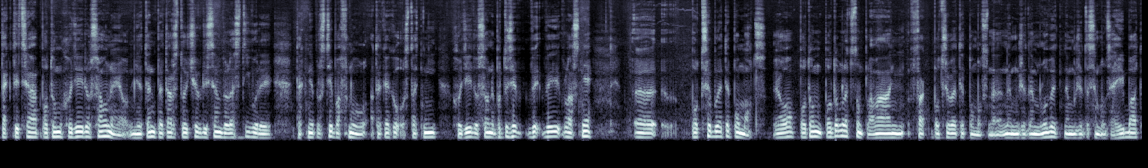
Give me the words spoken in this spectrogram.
tak ty třeba potom chodí do sauny. Jo. Mě ten Petar Stojčev, když jsem vylez té vody, tak mě prostě bafnul a tak jako ostatní chodí do sauny, protože vy, vy vlastně e, potřebujete pomoc. Jo? Po, tom, po tomhle tom plavání fakt potřebujete pomoc. Ne, nemůžete mluvit, nemůžete se moc hejbat,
